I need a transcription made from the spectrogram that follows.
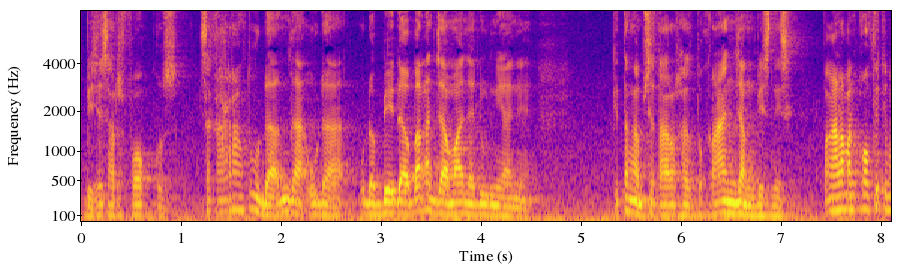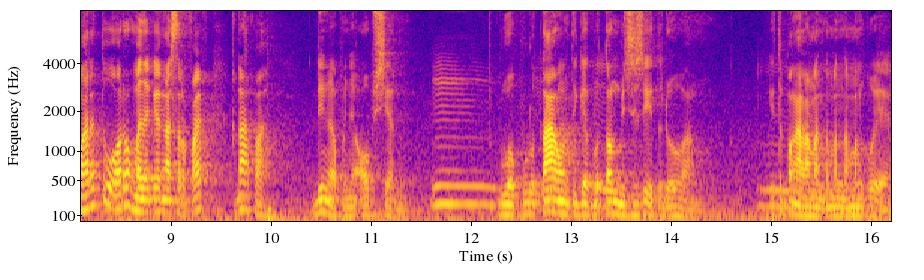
bisnis harus fokus. Sekarang tuh udah enggak, udah udah beda banget zamannya dunianya. Kita nggak bisa taruh satu keranjang bisnis. Pengalaman COVID kemarin tuh orang banyak yang nggak survive. Kenapa? Dia nggak punya option. Hmm, 20 tahun, 30 tahun bisnisnya itu doang. Itu pengalaman teman-temanku ya.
